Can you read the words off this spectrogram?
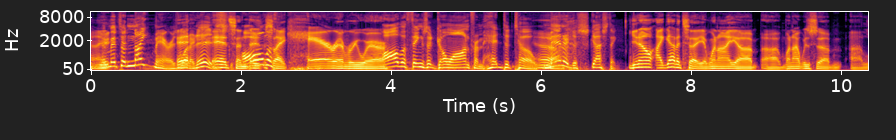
I I mean, it's a nightmare, is what it is. It's an, all there's the, like hair everywhere. all the things that go on from head to toe. Men are disgusting. You know, I got to tell you, when I uh, uh, when I was um, uh,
